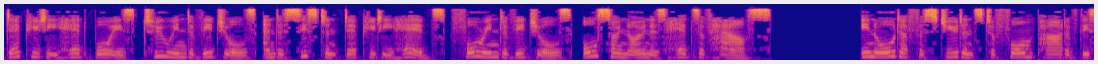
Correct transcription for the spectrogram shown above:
deputy head boys two individuals and assistant deputy heads four individuals, also known as heads of house. In order for students to form part of this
